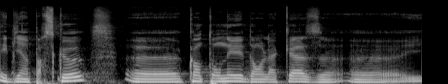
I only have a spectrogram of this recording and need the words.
Eh bien parce que euh, quand on est dans la case euh,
